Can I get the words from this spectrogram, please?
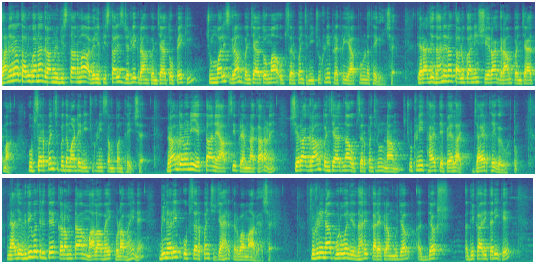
ધાનેરા તાલુકાના ગ્રામીણ વિસ્તારમાં આવેલી પિસ્તાલીસ જેટલી ગ્રામ પંચાયતો પૈકી ચુમ્માલીસ ગ્રામ પંચાયતોમાં ઉપસરપંચની ચૂંટણી પ્રક્રિયા પૂર્ણ થઈ ગઈ છે. ત્યારે આજે ધાનેરા તાલુકાની શેરા ગ્રામ પંચાયતમાં ઉપસરપંચ પદ માટેની ચૂંટણી સંપન્ન થઈ છે. ગ્રામજનોની એકતા અને આપસી પ્રેમના કારણે શેરા ગ્રામ પંચાયતના ઉપસરપંચનું નામ ચૂંટણી થાય તે પહેલાં જ જાહેર થઈ ગયું હતું. અને આજે વિધિવત રીતે કરમટા માલાભાઈ ખોડાભાઈને બિનહરીફ ઉપસરપંચ જાહેર કરવામાં આવ્યા છે. ચૂંટણીના પૂર્વ નિર્ધારિત કાર્યક્રમ મુજબ અધ્યક્ષ અધિકારી તરીકે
